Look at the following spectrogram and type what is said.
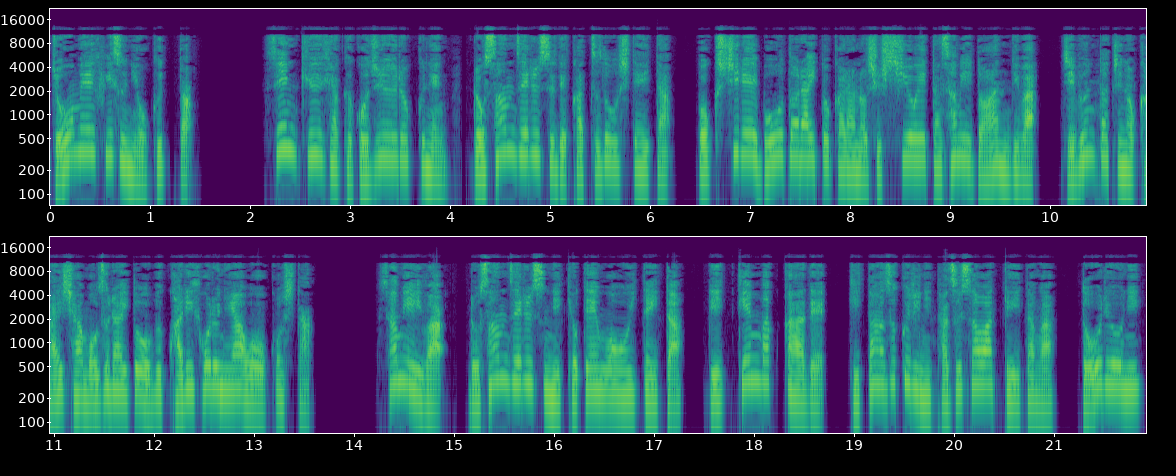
上名フィスに送った。1956年、ロサンゼルスで活動していた、ボクシレー・ボートライトからの出資を得たサミーとアンディは、自分たちの会社モズライト・オブ・カリフォルニアを起こした。サミーは、ロサンゼルスに拠点を置いていた、リッケンバッカーでギター作りに携わっていたが、同僚に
